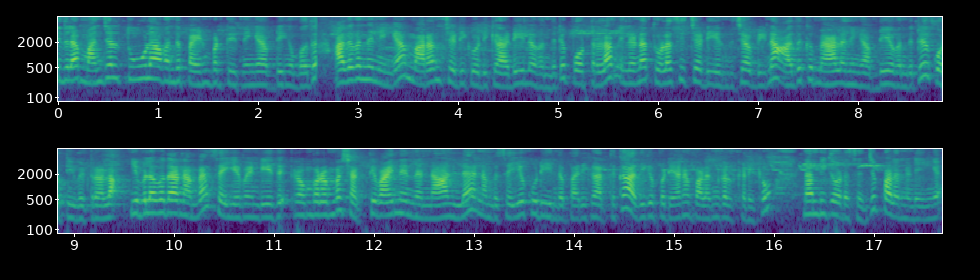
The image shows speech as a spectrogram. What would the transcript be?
இதில் மஞ்சள் தூளாக வந்து பயன்படுத்திட்டீங்க அப்படிங்கும்போது அதை வந்து நீங்கள் மரம் செடி கொடிக்கு அடியில் வந்துட்டு போட்டுடலாம் இல்லைன்னா துளசி செடி இருந்துச்சு அப்படின்னா அதுக்கு மேலே நீங்கள் அப்படியே வந்துட்டு கொட்டி விட்டுறலாம். இவ்வளவு தான் நம்ம செய்ய வேண்டியது. ரொம்ப ரொம்ப சக்தி வாய்ந்த இந்த நாளில் நம்ம செய்யக்கூடிய இந்த பரிகாரத்துக்கு அதிகப்படியான பலன்கள் கிடைக்கும். நம்பிக்கையோடு செஞ்சு பலனடையுங்க.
